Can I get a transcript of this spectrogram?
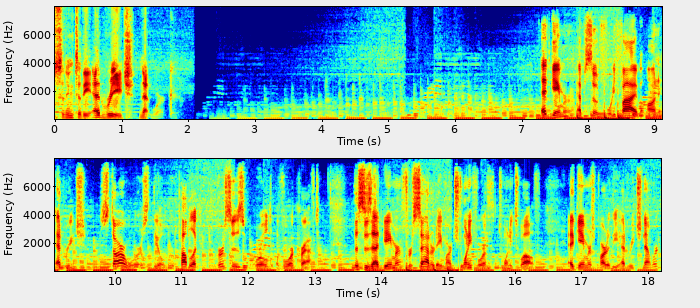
listening to the EdReach Network. Ed Gamer, episode 45 on EdReach Star Wars The Old Republic versus World of Warcraft. This is Ed Gamer for Saturday, March 24th, 2012. Ed Gamer is part of the EdReach network,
